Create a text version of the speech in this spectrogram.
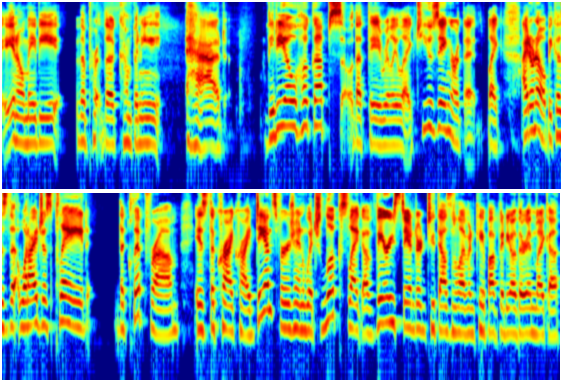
you know maybe the the company had video hookups that they really liked using, or that like I don't know because the, what I just played. The clip from is the Cry Cry dance version, which looks like a very standard 2011 K-pop video. They're in like a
